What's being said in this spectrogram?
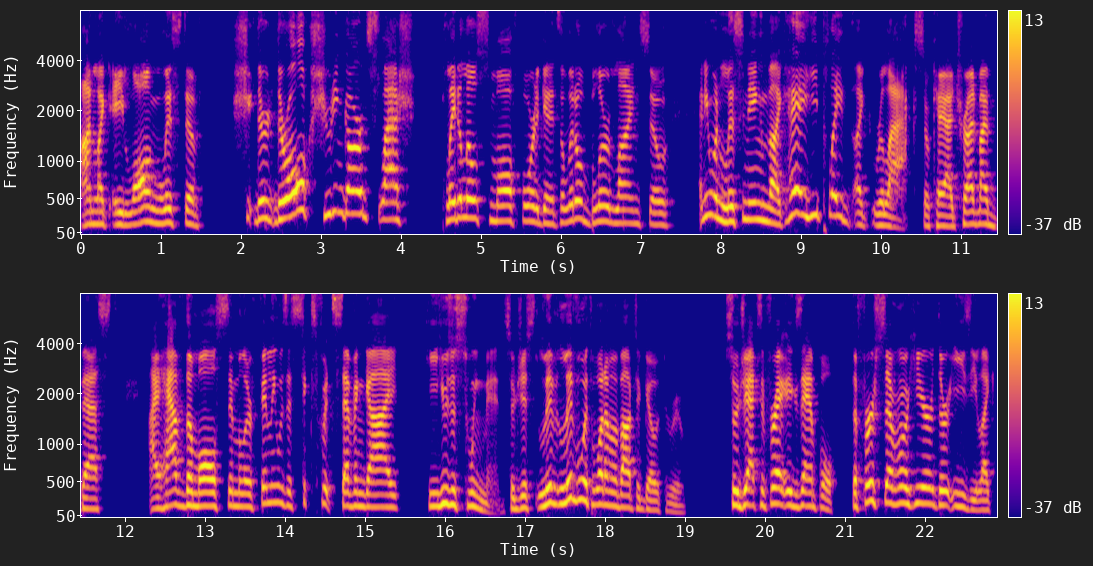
on like a long list of sh- they're they're all shooting guards slash played a little small forward again. It's a little blurred line. So anyone listening, like, hey, he played like relax. Okay, I tried my best. I have them all similar. Finley was a six foot seven guy. He he was a swingman. So just live live with what I'm about to go through. So Jackson, for example, the first several here they're easy. Like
